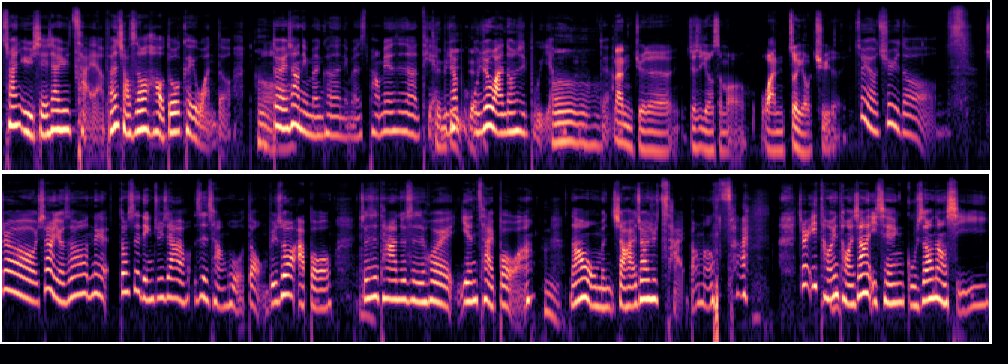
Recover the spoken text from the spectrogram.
穿雨鞋下去踩啊。反正小时候好多可以玩的。对，像你们可能你们旁边是那田，比较我觉得玩的东西不一样。对啊。那你觉得就是有什么玩最有趣的？最有趣的。就像有时候那个都是邻居家的日常活动，比如说阿伯，就是他就是会腌菜包啊，嗯，然后我们小孩就要去采，帮忙采，就一桶一桶，像以前古时候那种洗衣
